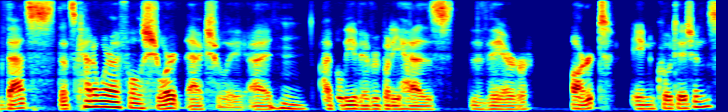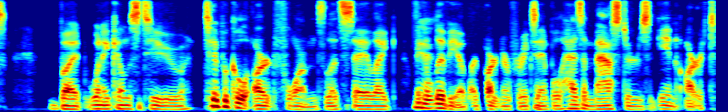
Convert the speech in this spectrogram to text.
that's that's kind of where I fall short. Actually, I Mhm. I believe everybody has their art in quotations, but when it comes to typical art forms, let's say like like Yeah. Olivia, my partner, for example, has a master's in art.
